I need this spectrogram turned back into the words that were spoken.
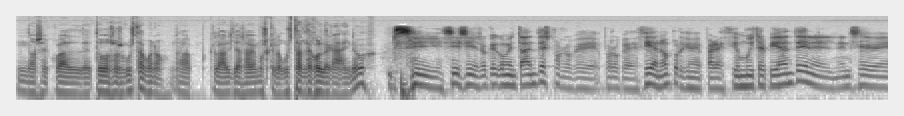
No sé cuál de todos os gusta. Bueno, claro, ya sabemos que le gusta el de GoldenEye, ¿no? Sí, sí, sí, es lo que comentaba antes por lo que, por lo que decía, ¿no? Porque me pareció muy trepidante en, en, ese,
